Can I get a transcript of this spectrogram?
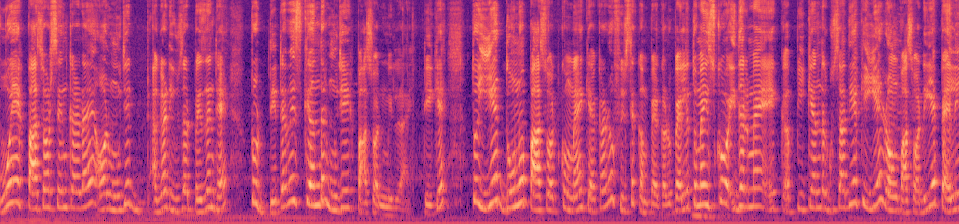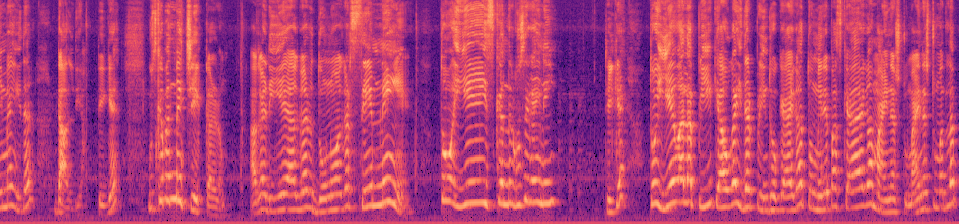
वो एक पासवर्ड सेंड कर रहा है और मुझे अगर यूज़र प्रेजेंट है तो डेटाबेस के अंदर मुझे एक पासवर्ड मिल रहा है, ठीक है? तो ये दोनों पासवर्ड को मैं क्या कर रहा हूँ, फिर से कंपेयर करूँ पहले तो मैं इसको इधर मैं एक पी के अंदर घुसा दिया कि ये रॉन्ग पासवर्ड है, ये पहले ही मैं इधर डाल दिया, ठीक है? उसके बाद मैं चेक कर रहा हूँ। अगर ये, अगर दोनों अगर सेम नहीं है तो ये इसके अंदर घुसेगा ही नहीं, ठीक है? तो ये वाला पी क्या होगा? इधर प्रिंट होके आएगा तो मेरे पास क्या आएगा? माइनस टू माइनस टू मतलब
